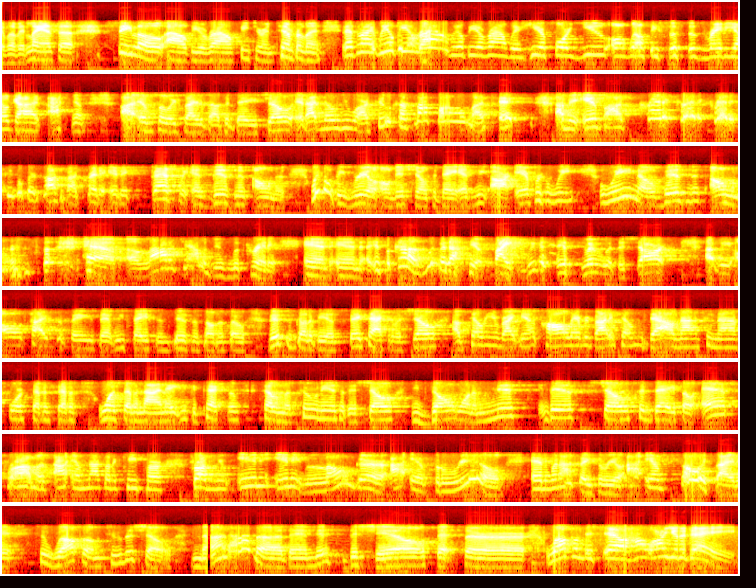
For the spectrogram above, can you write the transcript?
Native of Atlanta. CeeLo, I'll be around featuring Timbaland. That's right, we'll be around. We'll be around. We're here for you on Wealthy Sistas Radio, guys. I am I am so excited about today's show, and I know you are too, because my phone, my text, I mean inbox credit, credit, credit. People been talking about credit, and especially as business owners. We're going to be real on this show today, as we are every week. We know business owners have a lot of challenges with credit, and and it's because we've been out here fighting. We've been swimming with the sharks I mean, all types of things that we face as business owners. So this is going to be a spectacular show. I'm telling you right now, call everybody. Tell them dial 929-477-1798. You can text them. Tell them to tune in to this show. You don't want to miss this show today. So as promised, I am not going to keep her from you any any longer. I am thrilled. And when I say thrilled, I am so excited to welcome to the show none other than Miss Deizshel Setzer. Welcome, Deizshel. How are you today?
